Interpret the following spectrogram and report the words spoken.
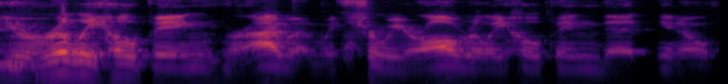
you're really hoping, or I, am sure we were all really hoping that you know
